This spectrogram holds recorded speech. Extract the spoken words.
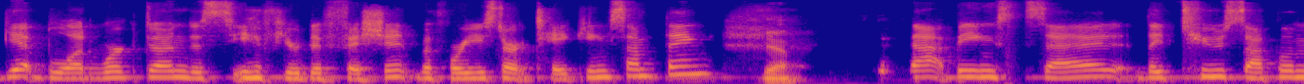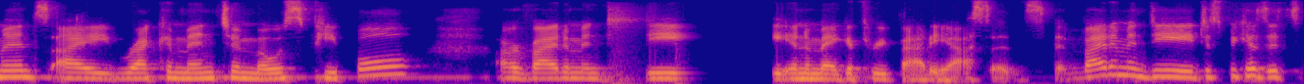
get blood work done to see if you're deficient before you start taking something. Yeah that being said, the two supplements I recommend to most people are vitamin D and omega 3 fatty acids. Vitamin D, just because it's,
